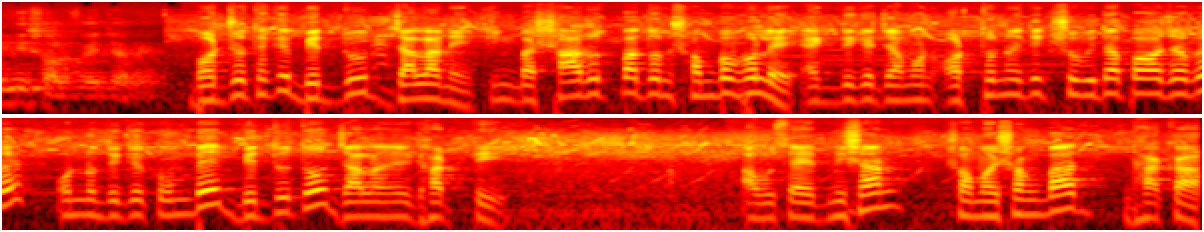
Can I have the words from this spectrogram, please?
এমনি সলভ হয়ে যাবে। বর্জ্য থেকে বিদ্যুৎ, জ্বালানি কিংবা সার উৎপাদন সম্ভব হলে একদিকে যেমন অর্থনৈতিক সুবিধা পাওয়া যাবে, অন্যদিকে কমবে বিদ্যুৎ ও জ্বালানির ঘাটতি। আবু সাইদ নিশান, সময় সংবাদ, ঢাকা।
